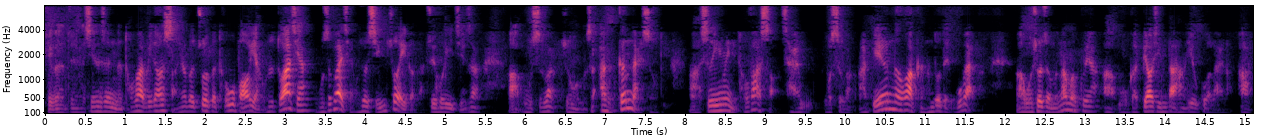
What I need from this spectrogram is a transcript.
这个这个先生你的头发比较少，要不要做个头部保养？我说多少钱？五十块钱。我说行，做一个吧。最后一结账啊，五十万。说我们是按根来收的啊，是因为你头发少才五十万啊，别人的话可能都得五百万啊。我说怎么那么贵啊？啊，五个彪形大汉又过来了啊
